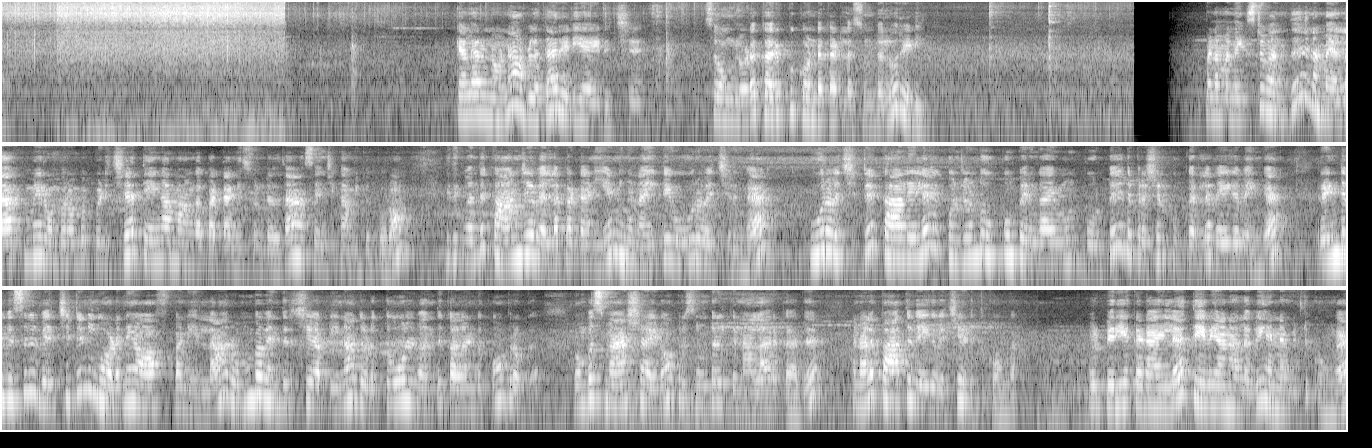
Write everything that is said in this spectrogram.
கிளறினோன்னா அவ்வளோதான் ரெடி ஆயிடுச்சு. ஸோ உங்களோட கருப்பு கொண்ட கடலை சுண்டலும் ரெடி இப்போ நம்ம நெக்ஸ்ட்டு வந்து நம்ம எல்லாருக்குமே ரொம்ப ரொம்ப பிடிச்ச தேங்காய் மாங்காய் பட்டாணி சுண்டல் தான் செஞ்சு காமிக்க போகிறோம் இதுக்கு வந்து காஞ்ச வெள்ளை பட்டாணியை நீங்கள் நைட்டே ஊற வச்சுருங்க. ஊற வச்சுட்டு காலையில் கொஞ்சோண்டு உப்பும் பெருங்காயமும் போட்டு இதை ப்ரெஷர் குக்கரில் வேக வைங்க. ரெண்டு விசில் வச்சுட்டு நீங்கள் உடனே ஆஃப் பண்ணிடலாம். ரொம்ப வெந்துருச்சு அப்படின்னா அதோட தோல் வந்து கலண்டுக்கும் அப்புறம் ரொம்ப ஸ்மாஷ் ஆகிடும் அப்புறம் சுண்டலுக்கு நல்லா இருக்காது. அதனால் பார்த்து வேக வச்சு எடுத்துக்கோங்க. ஒரு பெரிய கடாயில் தேவையான அளவு எண்ணெய் விட்டுக்கோங்க.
